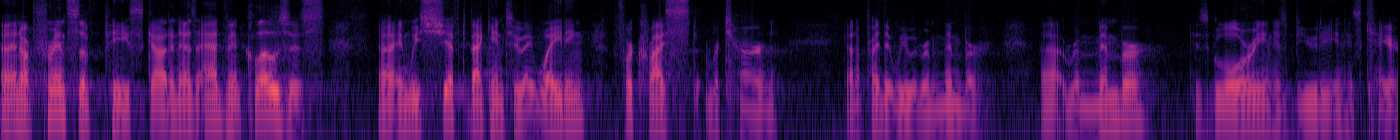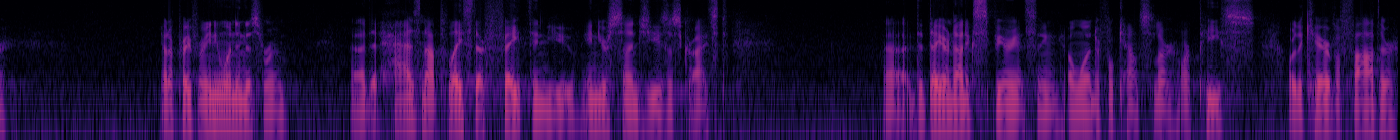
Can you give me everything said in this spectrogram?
uh, and our Prince of Peace, God. And as Advent closes uh, and we shift back into a waiting for Christ's return, God, I pray that we would remember, uh, remember his glory and his beauty and his care. God, I pray for anyone in this room uh, that has not placed their faith in you, in your Son, Jesus Christ, uh, that they are not experiencing a wonderful counselor or peace or the care of a father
